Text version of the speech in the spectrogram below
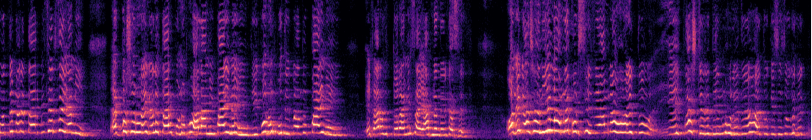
করতে পারে, তার বিচার চাই আমি। এক বছর হয়ে গেল তার কোনো ফল আমি পাই নাই, কি কোনো প্রতিবাদ পাই নাই। এটার উত্তর আমি চাই আপনাদের কাছে। অনেক আশা নিয়ে মামলা করছি যে আমরা হয়তো এই কষ্টের দিন ভুলে যে হয়তো কিছু চোখে দেখব।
